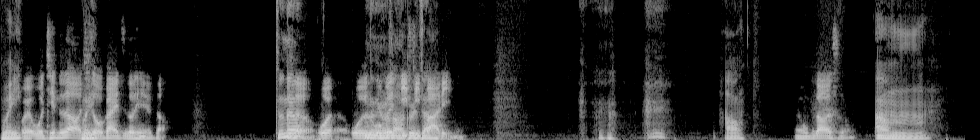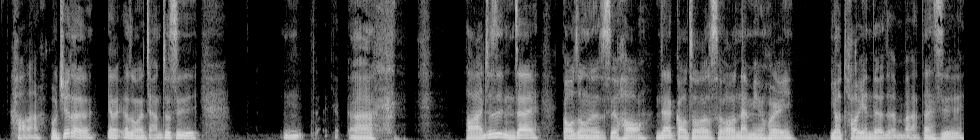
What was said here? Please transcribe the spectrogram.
喂喂，我听得到，其实我刚才一直都听得到。真的，我我我被滴滴霸凌。好，我不知道为什么。嗯，好啦，我觉得要要怎么讲，就是，嗯，呃，好啦，就是你在高中的时候，你在高中的时候难免会有讨厌的人吧。但是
